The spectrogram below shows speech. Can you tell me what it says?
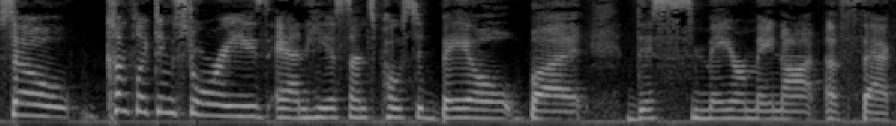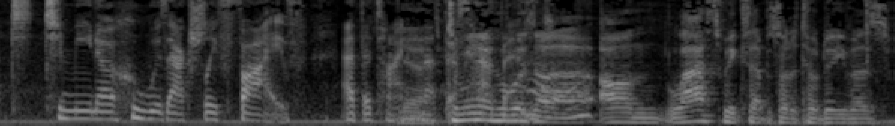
So conflicting stories, and he has since posted bail, but this may or may not affect Tamina, who was actually five at the time Yeah. that this Tamina, happened. who was uh, on last week's episode of Total Divas,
